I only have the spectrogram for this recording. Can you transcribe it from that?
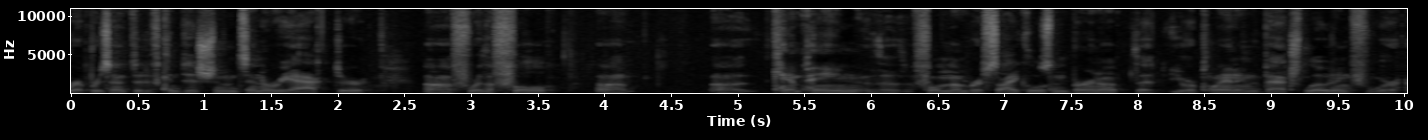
representative conditions in a reactor uh, for the full uh, campaign, the full number of cycles and burn up that you're planning the batch loading for.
